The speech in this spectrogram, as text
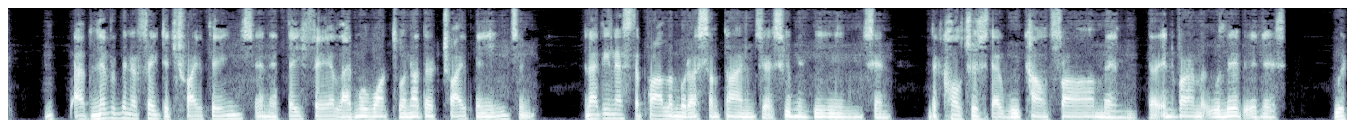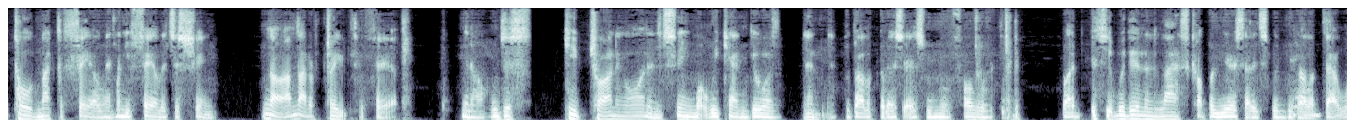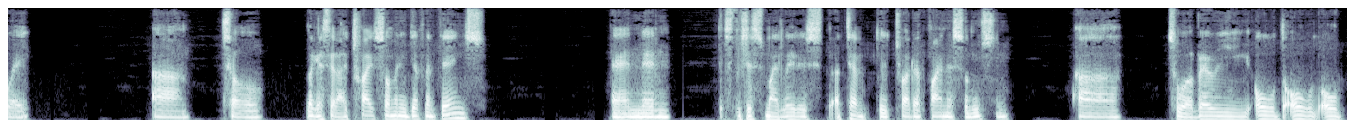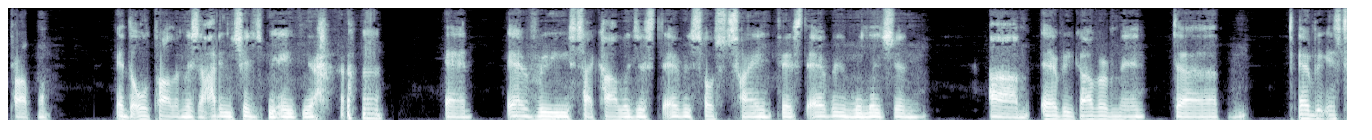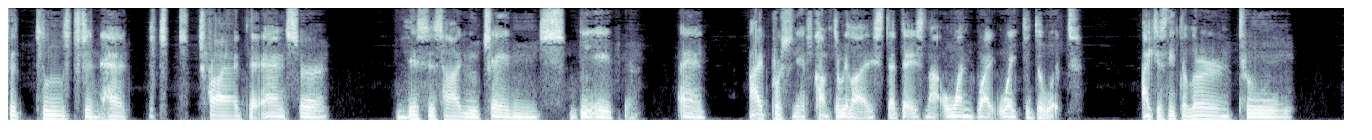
I've never been afraid to try things. And if they fail, I move on to another, try things. And, and I think that's the problem with us sometimes as human beings and the cultures that we come from and the environment we live in is we're told not to fail. And when you fail, it's a shame. No, I'm not afraid to fail. You know, we just keep trotting on and seeing what we can do and, and develop it as, as we move forward. But it's within the last couple of years that it's been developed that way. Um, so, like I said, I tried so many different things. And then is just my latest attempt to try to find a solution uh, to a very old, old, old problem. And the old problem is how do you change behavior? and every psychologist, every social scientist, every religion, um, every government, uh, every institution has tried to answer this is how you change behavior. And I personally have come to realize that there is not one right way to do it. I just need to learn to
